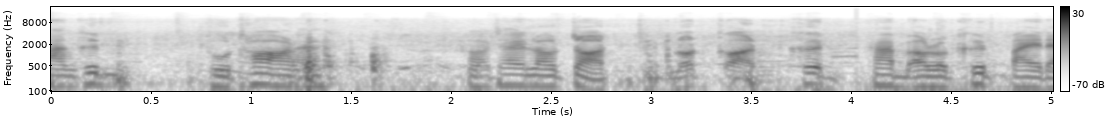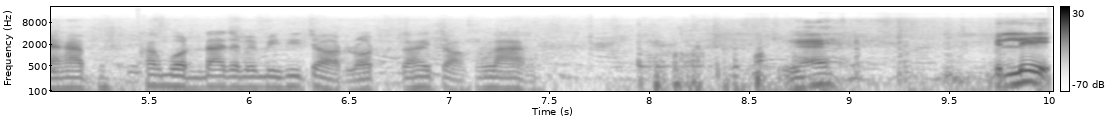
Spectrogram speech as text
ทางขึ้นภูทอกนะ เขาใช้เราจอดรถก่อนขึ้นห้ามเอารถขึ้นไปนะครับ ข้างบนน่าจะไม่มีที่จอดรถก็ให้จอดข้างล่างไงบิลลี่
